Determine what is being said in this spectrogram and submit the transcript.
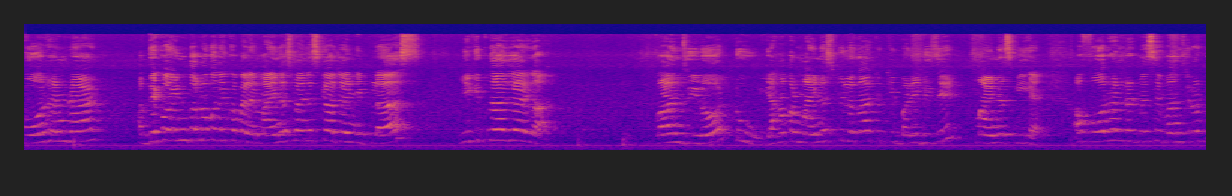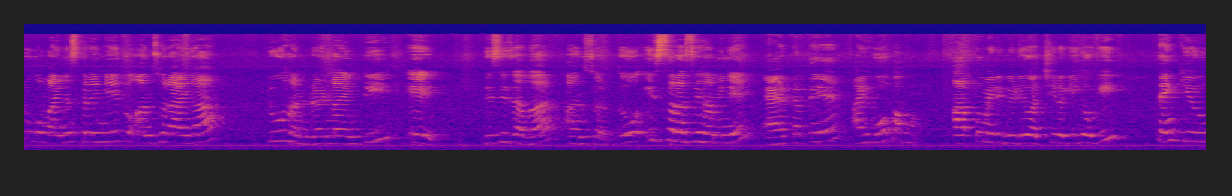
फोर हंड्रेड अब देखो, इन दोनों को देखो पहले। माइनस माइनस क्या हो जाएँगे? प्लस ये कितना हो जाएगा? वन ज़ीरो टू यहाँ पर माइनस भी लगा क्योंकि बड़ी डिजिट माइनस की है। अब फोर हंड्रेड में से वन ज़ीरो टू को माइनस करेंगे तो आंसर आएगा टू हंड्रेड नाइन्टी एट अच्छी लगी होगी। थैंक यू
